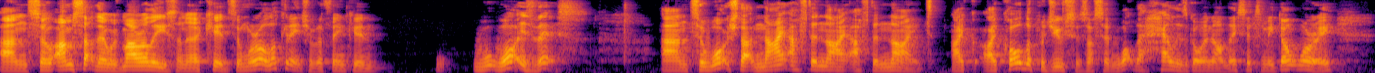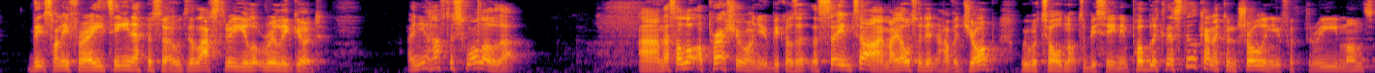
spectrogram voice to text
And so I'm sat there with Marilyse and her kids, and we're all looking at each other thinking, "What is this?" And to watch that night after night after night, I, I called the producers. I said, "What the hell is going on?" They said to me, "Don't worry, it's only for 18 episodes. The last three, you look really good," and you have to swallow that. And that's a lot of pressure on you because at the same time, I also didn't have a job. We were told not to be seen in public. They're still kind of controlling you for three months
